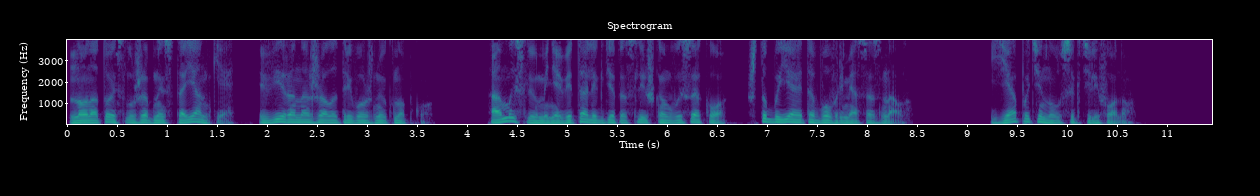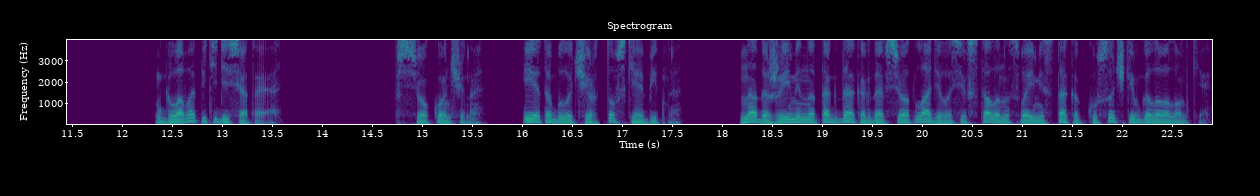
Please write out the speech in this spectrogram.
Но на той служебной стоянке Вира нажала тревожную кнопку. А мысли у меня витали где-то слишком высоко, чтобы я это вовремя осознал. Я потянулся к телефону. Глава 50. Все кончено. И это было чертовски обидно. Надо же именно тогда, когда все отладилось и встало на свои места, как кусочки в головоломке.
